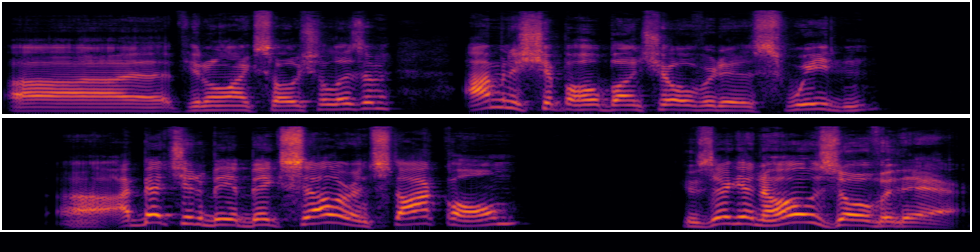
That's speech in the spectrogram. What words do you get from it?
Uh, if you don't like socialism, I'm going to ship a whole bunch over to Sweden. Uh, I bet you it'll be a big seller in Stockholm because they're getting hosed over there.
